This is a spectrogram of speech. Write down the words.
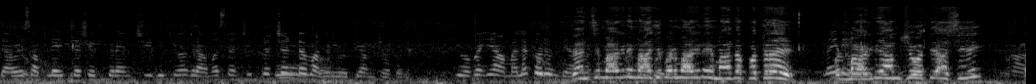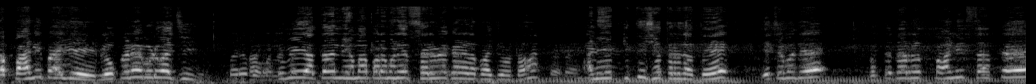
त्यावेळेस आपल्या इथल्या शेतकऱ्यांची किंवा ग्रामस्थांची प्रचंड मागणी होती आमच्याकडे. की बाबा हे आम्हाला करून द्या. त्यांची मागणी माझी पण मागणी आहे माझं पत्र आहे. पण मागणी आमची होती अशी का पाणी पाहिजे लोक नाही बुडवायची. बरोबर आहे. तुम्ही आता नियमाप्रमाणे सर्वे करायला पाहिजे होता. आणि हे किती क्षेत्र जाते याच्यामध्ये फक्त धरणात पाणीच जाते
